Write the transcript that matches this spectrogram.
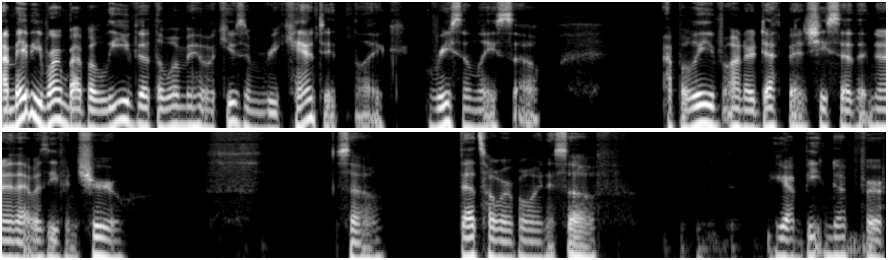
I may be wrong, but I believe that the woman who accused him recanted like recently. So I believe on her deathbed she said that none of that was even true. So that's horrible in itself. He got beaten up for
